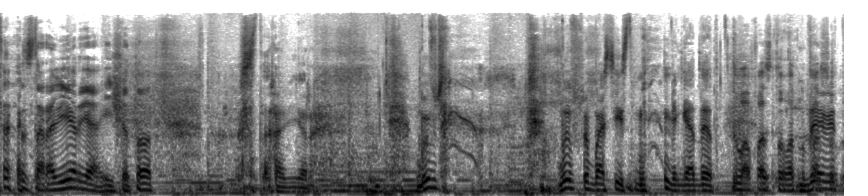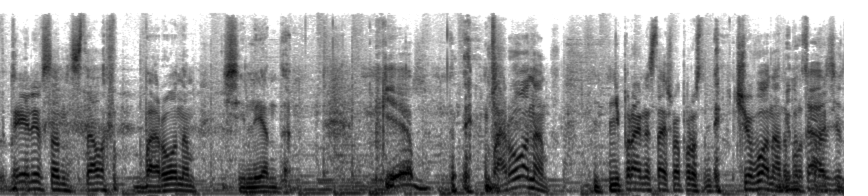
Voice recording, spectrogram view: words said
Староверья, еще тот. Старовер. Бывший, бывший басист Мегадет Два по сто, одну по Дэвид сто. Эллифсон стал бароном Селенда. Кем? Бароном? Неправильно ставишь вопрос. Чего надо было спросить?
